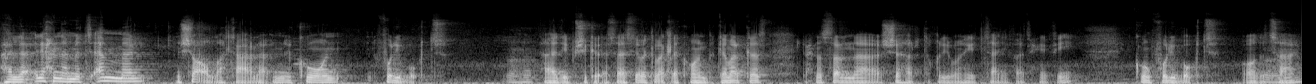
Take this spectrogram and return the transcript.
هلأ نحن بنتامل إن شاء الله تعالى انه يكون fully booked هذه بشكل أساسي مثل ما قلت لك هون كمركز نحن صار لنا شهر تقريبا هي الثاني فاتحين فيه يكون fully booked all the time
